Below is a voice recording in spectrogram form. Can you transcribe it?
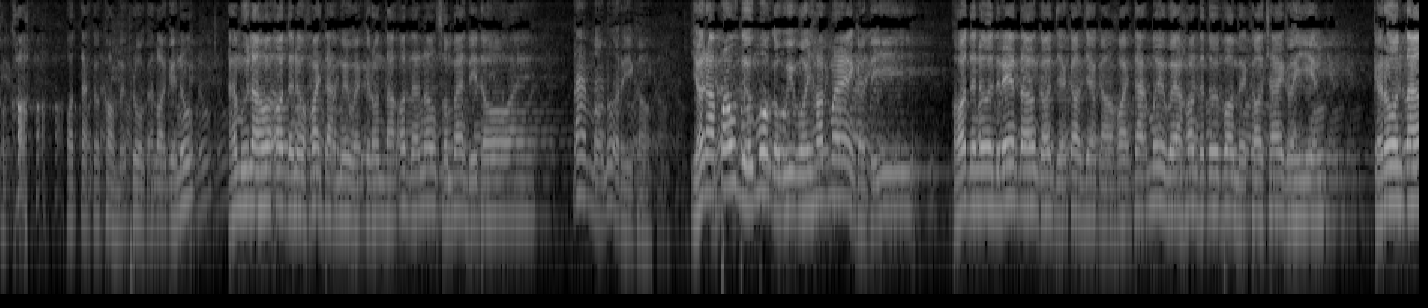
កខអត់តកខមិនព្រោះកឡយកេនោះអមូលហោអត់ណោហយតមេវក្រនតាអត់ណោសម្បានទីតោដាំមកនោះរីកោយរៈបោកុមកវិវយហត់ម៉ែកទីអត់ណោត្រេតោកចកចកហយតមេវហន្តទុយផងមេខឆៃកហៀងក្រនតោ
